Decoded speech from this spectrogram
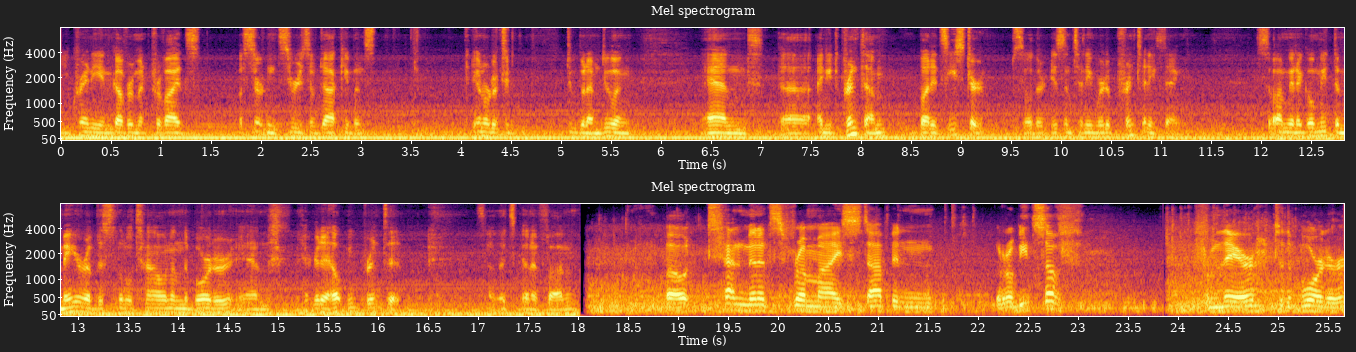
Ukrainian government provides a certain series of documents in order to do what I'm doing. And uh, I need to print them, but it's Easter, so there isn't anywhere to print anything. So I'm gonna go meet the mayor of this little town on the border and they're gonna help me print it. So that's kind of fun. About 10 minutes from my stop in Robitsov, From there to the border,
